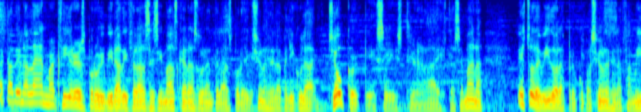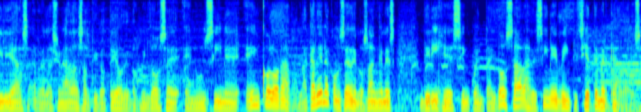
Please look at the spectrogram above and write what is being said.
La cadena Landmark Theaters prohibirá disfraces y máscaras durante las proyecciones de la película Joker, que se estrenará esta semana. Esto debido a las preocupaciones de las familias relacionadas al tiroteo de 2012 en un cine en Colorado. La cadena con sede en Los Ángeles dirige 52 salas de cine en 27 mercados.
